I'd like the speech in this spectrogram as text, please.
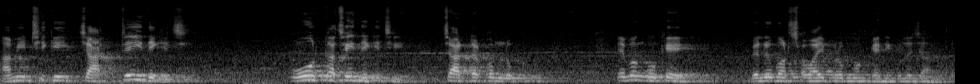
আমি ঠিক এই চারটেই দেখেছি। ওর কাছেই দেখেছি চার রকম লক্ষণ। এবং ওকে বেলুমঠ সবাই ব্রহ্মজ্ঞানী বলে জানতো।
